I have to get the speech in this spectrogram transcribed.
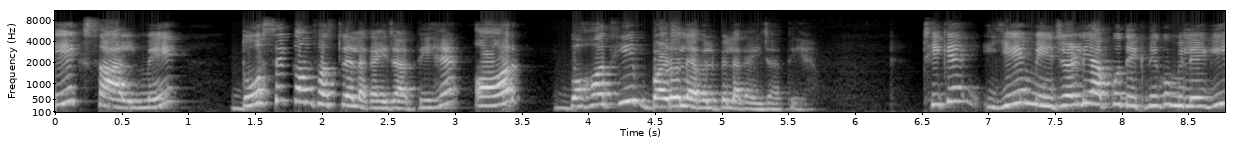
एक साल में दो से कम फ़सलें लगाई जाती है और बहुत ही बड़े लेवल पे लगाई जाती है। ठीक है? ये मेजरली आपको देखने को मिलेगी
